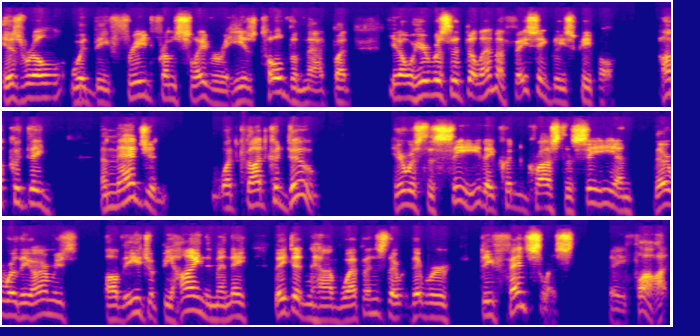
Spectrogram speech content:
Israel would be freed from slavery. He has told them that. But, you know, here was the dilemma facing these people. How could they imagine what God could do? Here was the sea. They couldn't cross the sea. And there were the armies of Egypt behind them, and they they didn't have weapons. They, they were defenseless. They fought.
